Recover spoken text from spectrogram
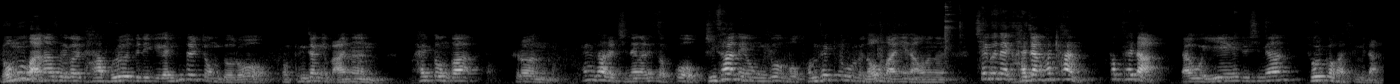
너무 많아서 이걸 다 보여드리기가 힘들 정도로 굉장히 많은 활동과 그런 행사를 진행을 했었고 기사 내용도 뭐 검색해 보면 너무 많이 나오는 최근에 가장 핫한 협회다라고 이해해 주시면 좋을 것 같습니다.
